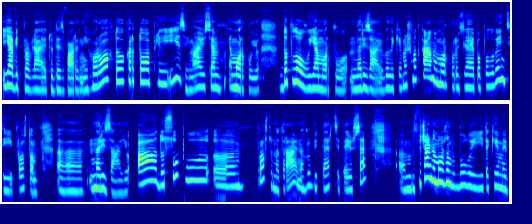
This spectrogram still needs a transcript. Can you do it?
я відправляю туди зварений горох до картоплі і займаюся морквою. До плову я моркву нарізаю великими шматками, моркву розділяю по половинці і просто е, нарізаю. А до супу е, просто натираю на грубій терці та й усе. Ем, Звичайно, можна би було і такими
